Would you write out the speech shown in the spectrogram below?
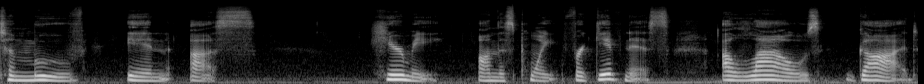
to move in us. Hear me on this point. Forgiveness allows God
